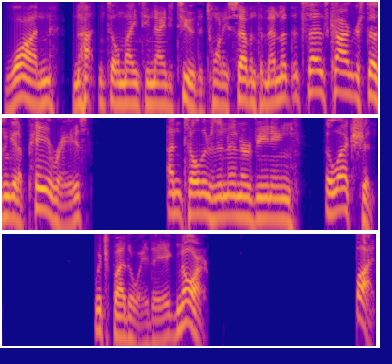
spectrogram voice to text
One not until 1992, the 27th Amendment that says Congress doesn't get a pay raise until there's an intervening election, which, by the way, they ignore. But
